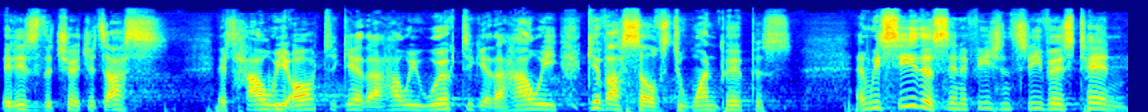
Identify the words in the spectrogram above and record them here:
It is the church. It's us. It's how we are together, how we work together, how we give ourselves to one purpose. And we see this in Ephesians 3, verse 10.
